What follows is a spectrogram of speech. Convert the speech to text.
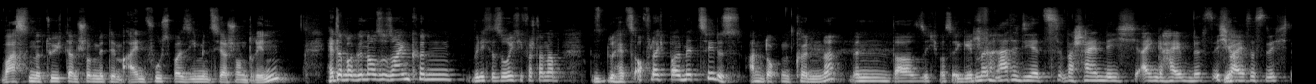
warst du natürlich dann schon mit dem einen Fuß bei Siemens ja schon drin. Hätte aber genauso sein können, wenn ich das so richtig verstanden habe, du hättest auch vielleicht bei Mercedes andocken können, ne? wenn da sich was ergeben hätte. Ich verrate dir jetzt wahrscheinlich ein Geheimnis, ich ja. weiß es nicht.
